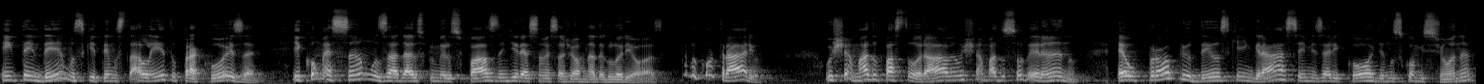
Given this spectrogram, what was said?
entendemos que temos talento para coisa e começamos a dar os primeiros passos em direção a essa jornada gloriosa. Pelo contrário, o chamado pastoral é um chamado soberano. É o próprio Deus que, em graça e misericórdia, nos comissiona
